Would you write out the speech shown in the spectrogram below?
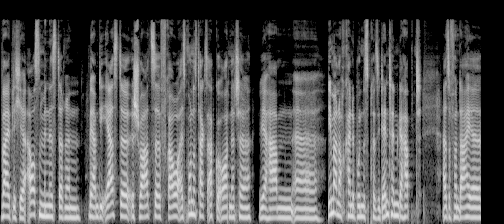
weibliche Außenministerin. Wir haben die erste schwarze Frau als Bundestagsabgeordnete. Wir haben äh, immer noch keine Bundespräsidentin gehabt. Also von daher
